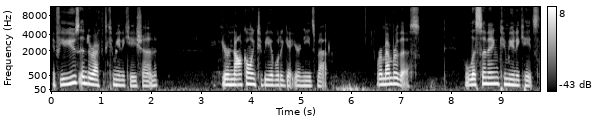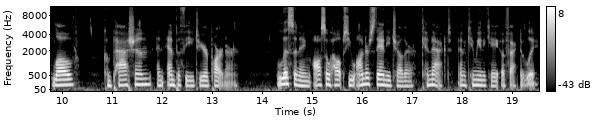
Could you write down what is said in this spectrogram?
If you use indirect communication, you're not going to be able to get your needs met. Remember this listening communicates love, compassion, and empathy to your partner. Listening also helps you understand each other, connect, and communicate effectively.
